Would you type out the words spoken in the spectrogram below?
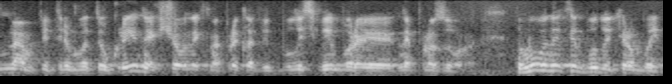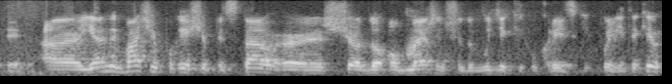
нам підтримувати Україну, якщо у них, наприклад, відбулись вибори непрозоро. Тому вони це будуть робити. А я не бачу поки що підстав е, щодо обмежень щодо будь-яких українських політиків,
